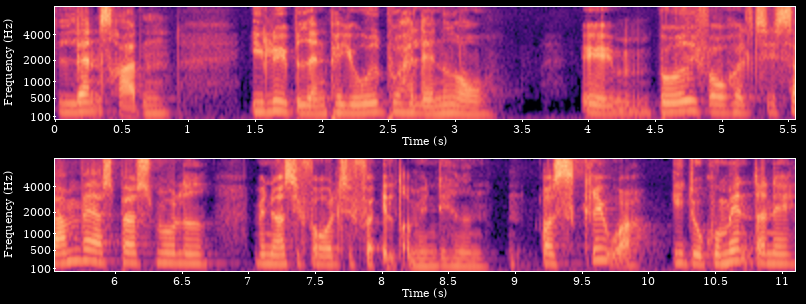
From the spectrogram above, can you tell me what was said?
landsretten i løbet af en periode på halvandet år. Øhm, både i forhold til samværsspørgsmålet, men også i forhold til forældremyndigheden. Og skriver i dokumenterne,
